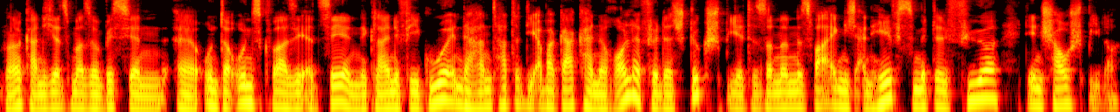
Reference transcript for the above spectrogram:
Na, kann ich jetzt mal so ein bisschen äh, unter uns quasi erzählen, eine kleine Figur in der Hand hatte, die aber gar keine Rolle für das Stück spielte, sondern es war eigentlich ein Hilfsmittel für den Schauspieler.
